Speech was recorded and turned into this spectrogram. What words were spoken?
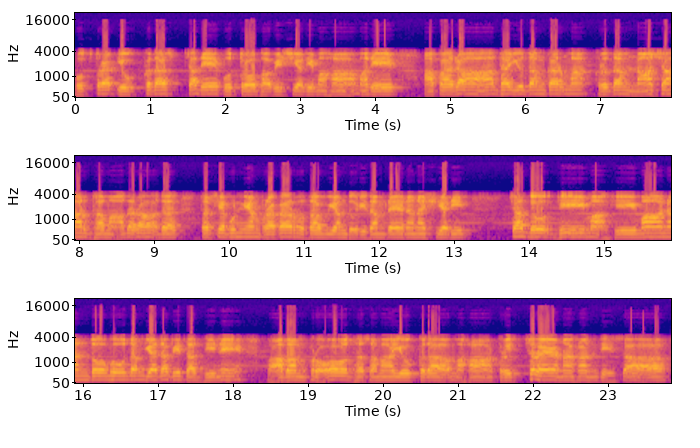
पुत्रयुक्तश्च दे पुत्रो भविष्यति महामदे। अपराधयुधं कर्म कृतं नाशार्धमादराद। तस्य पुण्यं प्रकर्तव्यं दुरितं तेन नश्यति। चतुर्धीमहीमानन्दो भूतं यदपि तद्दिने। पापं क्रोधसमयुक्ता महाकृच्छ्रेण हन्ति सा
